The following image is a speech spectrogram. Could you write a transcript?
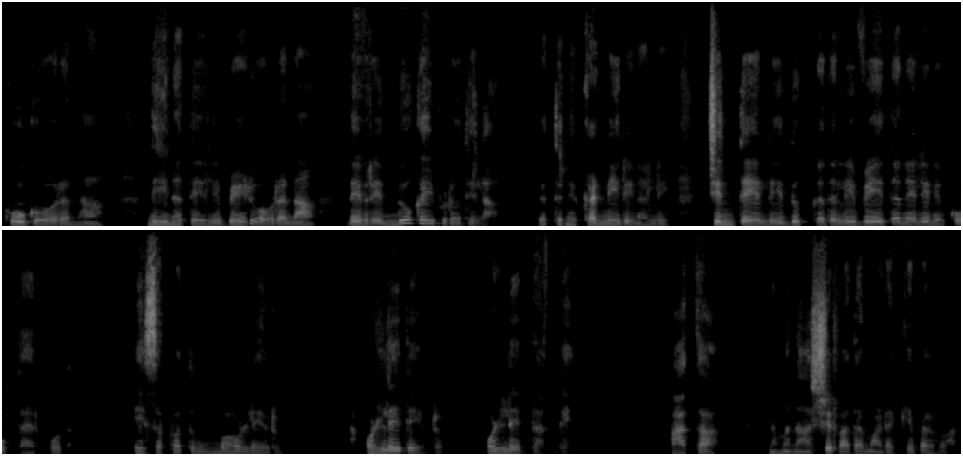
ಕೂಗುವವರನ್ನು, ದೀನತೆಯಲ್ಲಿ ಬೇಡುವವರನ್ನು ದೇವರು ಎಂದೂ ಕೈ ಬಿಡೋದಿಲ್ಲ ಇವತ್ತು ನೀವು ಕಣ್ಣೀರಿನಲ್ಲಿ, ಚಿಂತೆಯಲ್ಲಿ, ದುಃಖದಲ್ಲಿ, ವೇದನೆಯಲ್ಲಿ ನೀವು ಕೂಗ್ತಾ ಇರ್ಬೋದು. ಏಸಪ್ಪ ತುಂಬ ಒಳ್ಳೆಯವರು. ಒಳ್ಳೆ ದೇವರು, ಒಳ್ಳೆ ತಂದೆ. ಆತ ನಮ್ಮನ್ನು ಆಶೀರ್ವಾದ ಮಾಡೋಕ್ಕೆ ಬರುವಾತನು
